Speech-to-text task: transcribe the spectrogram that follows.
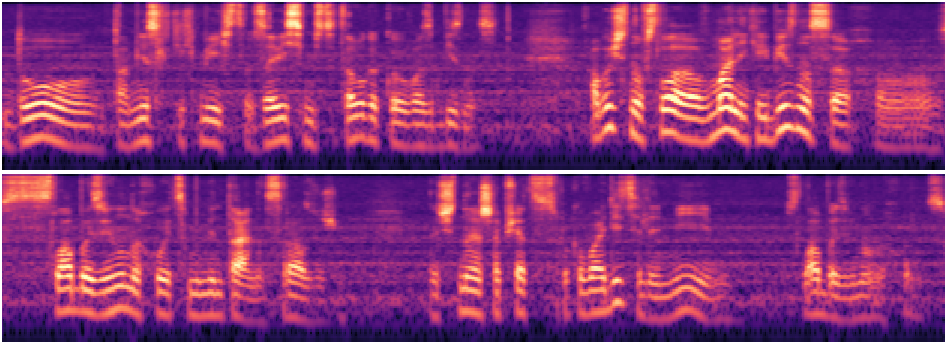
до там, нескольких месяцев, в зависимости от того, какой у вас бизнес. Обычно в, в маленьких бизнесах э, слабое звено находится моментально, сразу же. Начинаешь общаться с руководителями, и слабое звено находится.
